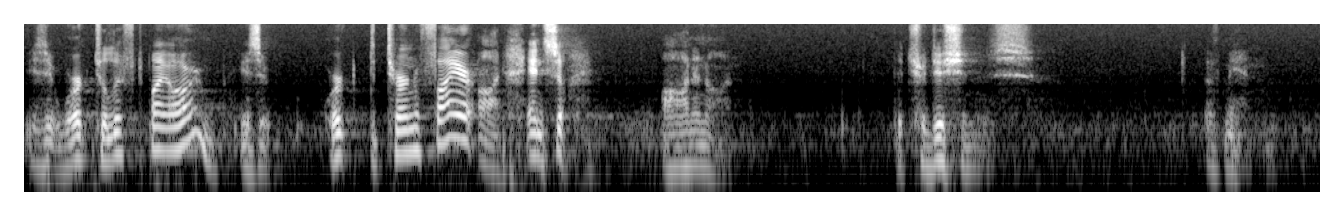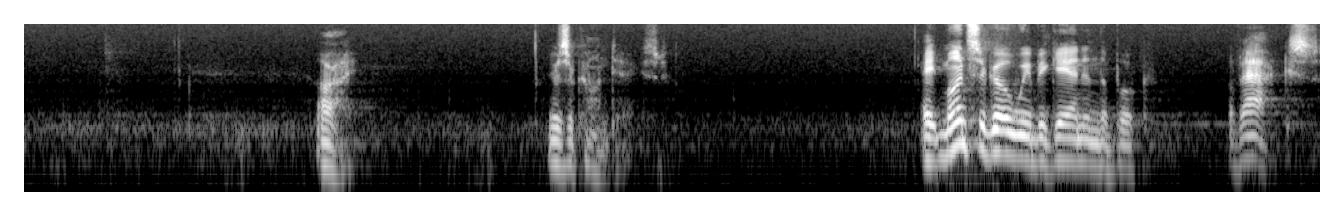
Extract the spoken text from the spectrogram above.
Is it work to lift my arm? Is it work to turn a fire on? And so on and on. The traditions of men. All right. There's a context. Eight months ago, we began in the book of Acts.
